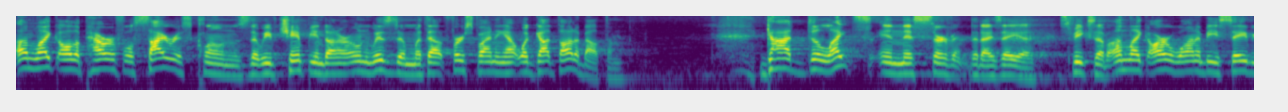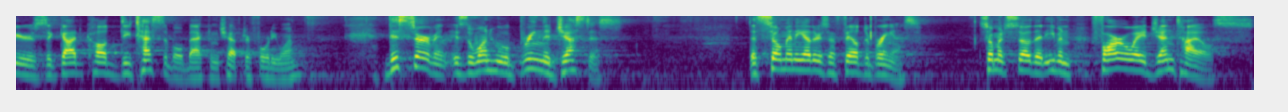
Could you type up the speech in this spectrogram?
Unlike all the powerful Cyrus clones that we've championed on our own wisdom without first finding out what God thought about them. God delights in this servant that Isaiah speaks of, unlike our wannabe saviors that God called detestable back in chapter 41. This servant is the one who will bring the justice that so many others have failed to bring us. So much so that even faraway Gentiles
